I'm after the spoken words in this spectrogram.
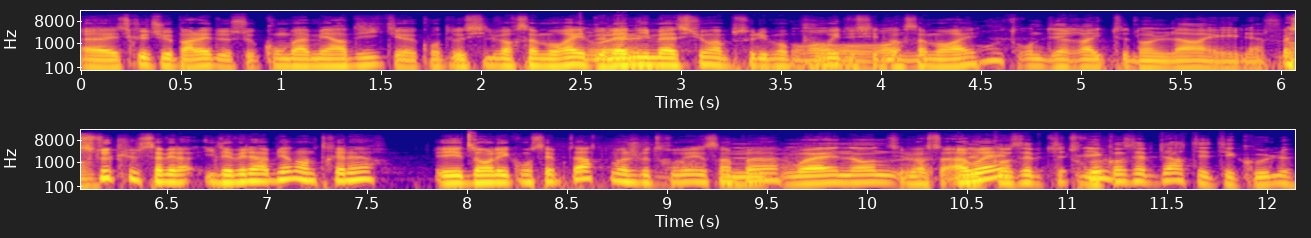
Euh, Est-ce que tu veux parler de ce combat merdique euh, contre le Silver Samurai, de Ouais. l'animation absolument pourrie du Silver on- Samurai On retourne direct dans l'art et la fin. bah, Surtout que ça avait l'air- il avait l'air bien dans le trailer. Et dans les concept art, moi je le trouvais sympa. Mm, Ouais, non. Le Ah ouais, concept- les concept art étaient cool.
